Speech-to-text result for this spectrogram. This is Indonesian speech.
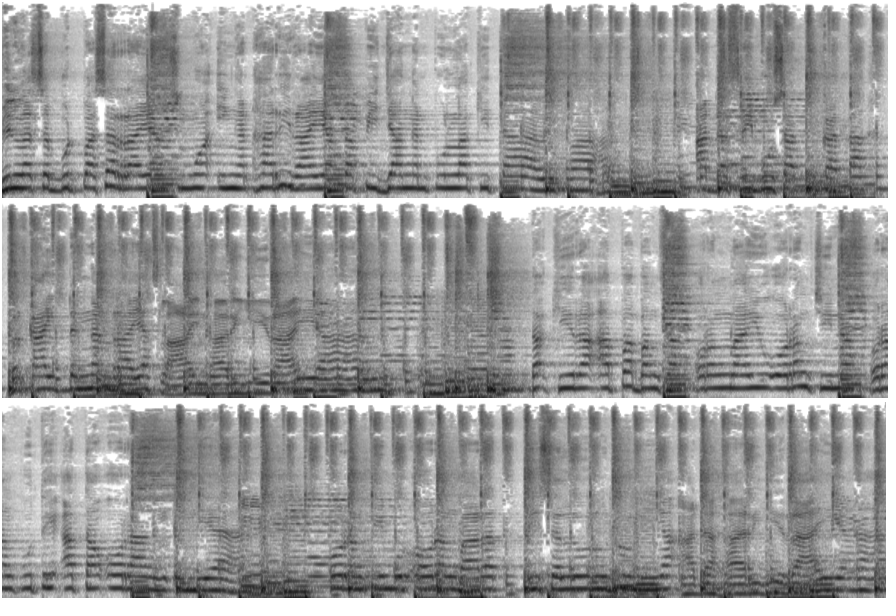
Bila sebut pasar raya semua ingat hari raya. Tapi jangan pula kita lupa. Ada seribu satu kata berkait dengan raya Selain hari raya. Tak kira apa bangsa Orang Melayu, orang Cina Orang putih atau orang India. Orang timur, orang barat Di seluruh dunia ada hari raya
